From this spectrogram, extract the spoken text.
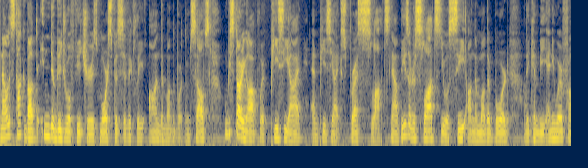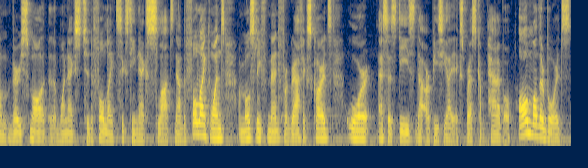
Now let's talk about the individual features more specifically on the motherboard themselves. We'll be starting off with PCI and PCI Express slots. Now these are the slots you will see on the motherboard. They can be anywhere from very small uh, 1x to the full length 16x slots. Now the full length ones are mostly meant for graphics cards or SSDs that are PCI Express compatible. All motherboards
